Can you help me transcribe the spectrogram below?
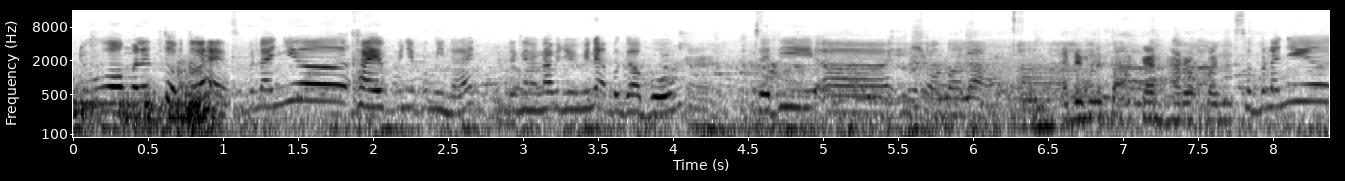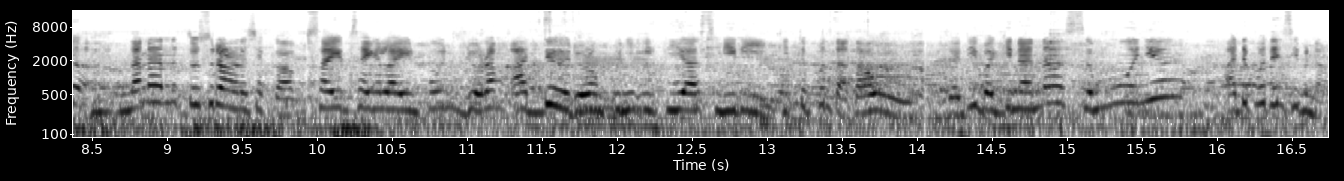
dua meletup tu kan. Sebenarnya Kai punya peminat dengan Nana punya peminat bergabung. Eh. Jadi uh, insyaAllah lah. Uh, Ada meletakkan harapan? Sebenarnya Nana terus terang dah cakap Saya-saya lain pun Diorang ada Diorang punya ikhtiar sendiri. Kita pun tak tahu. Jadi bagi Nana Semuanya Ada potensi menang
